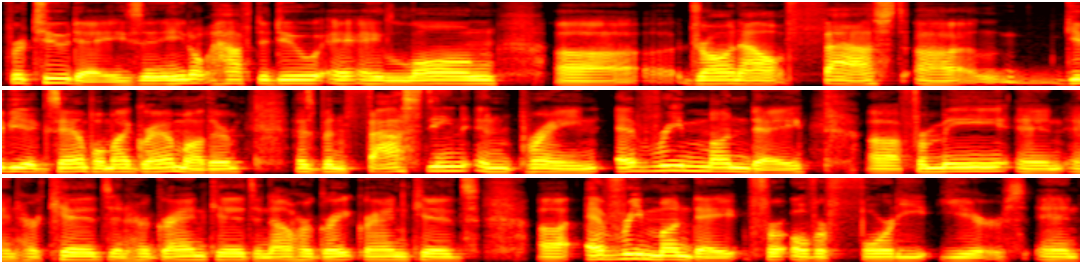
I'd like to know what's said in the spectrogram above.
for two days. And you don't have to do a, a long uh, drawn out fast. Uh, give you an example. My grandmother has been fasting and praying every Monday uh, for me and, and her kids and her grandkids and now her great grandkids uh, every Monday for over 40 years. And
